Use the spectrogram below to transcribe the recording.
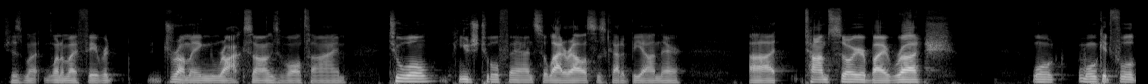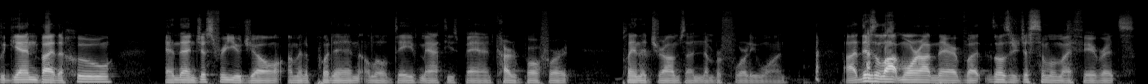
which is my one of my favorite drumming rock songs of all time. Tool, huge Tool fan, so Lateralus has got to be on there. Uh, Tom Sawyer by Rush. Won't won't get fooled again by the Who. And then just for you, Joe, I'm gonna put in a little Dave Matthews Band, Carter Beauford, playing the drums on number 41. Uh, there's a lot more on there, but those are just some of my favorites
